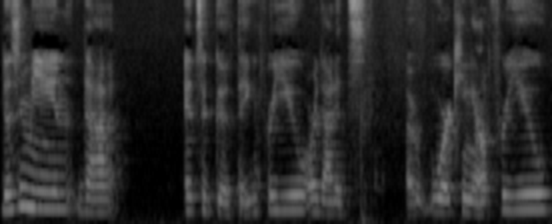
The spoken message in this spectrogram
doesn't mean that it's a good thing for you or that it's uh, working out for you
